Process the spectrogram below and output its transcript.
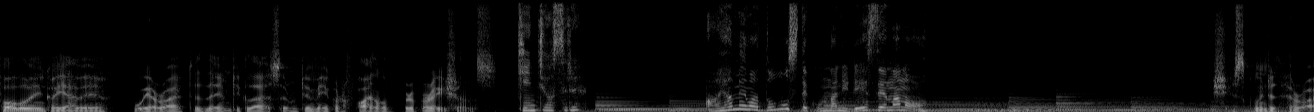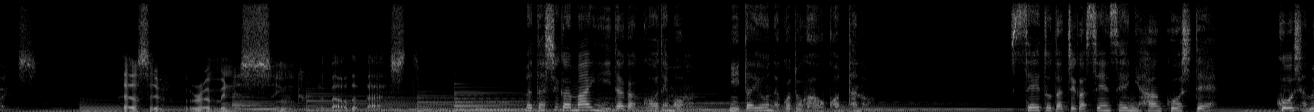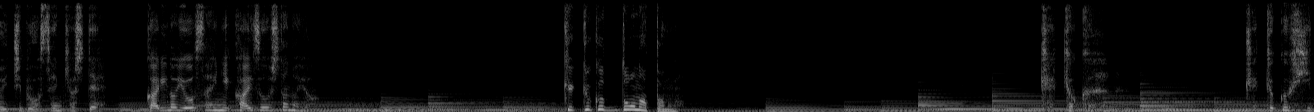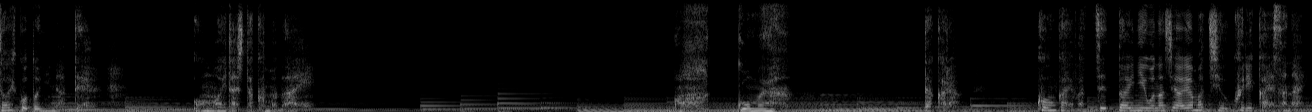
Following Ayami, we arrived at the empty classroom to make our final preparations. 緊張するあやめはどうしてこんなに冷静なの She squinted her eyes, as if reminiscing about the past. 私が前にいた学校でも似たようなことが起こったの生徒たちが先生に反抗して校舎の一部を占拠して仮の要塞に改造したのよ結局どうなったの？結局結局ひどいことになって思い出したくもない。ごめん。だから今回は絶対に同じ過ちを繰り返さない。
